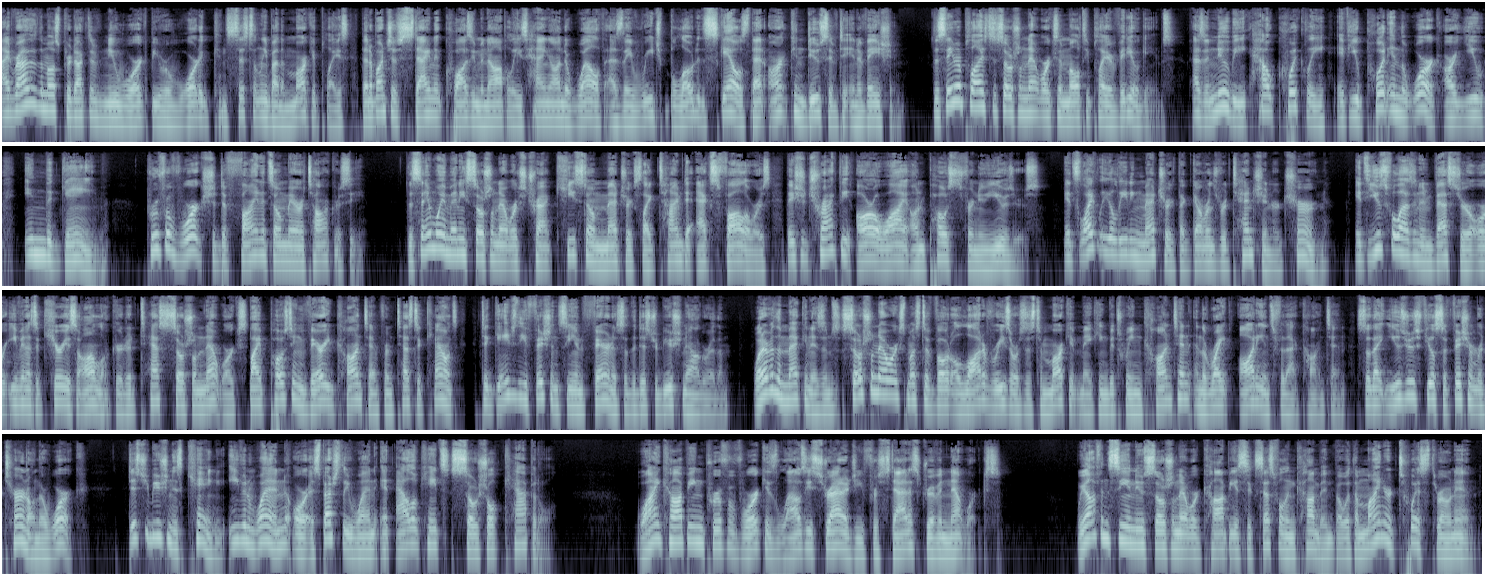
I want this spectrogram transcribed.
I'd rather the most productive new work be rewarded consistently by the marketplace than a bunch of stagnant quasi monopolies hang on to wealth as they reach bloated scales that aren't conducive to innovation. The same applies to social networks and multiplayer video games. As a newbie, how quickly, if you put in the work, are you in the game? Proof of work should define its own meritocracy. The same way many social networks track keystone metrics like time to X followers, they should track the ROI on posts for new users. It's likely a leading metric that governs retention or churn. It's useful as an investor or even as a curious onlooker to test social networks by posting varied content from test accounts to gauge the efficiency and fairness of the distribution algorithm. Whatever the mechanisms, social networks must devote a lot of resources to market making between content and the right audience for that content so that users feel sufficient return on their work. Distribution is king, even when, or especially when, it allocates social capital. Why copying proof of work is lousy strategy for status driven networks. We often see a new social network copy a successful incumbent, but with a minor twist thrown in.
